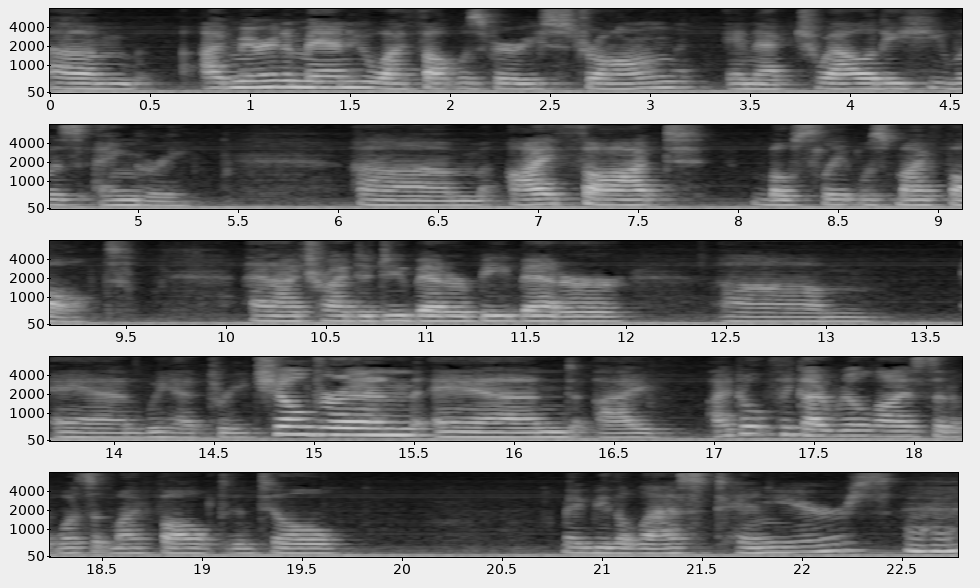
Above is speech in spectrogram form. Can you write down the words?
Um, I married a man who I thought was very strong. In actuality, he was angry. Um, I thought mostly it was my fault. And I tried to do better, be better. Um, and we had three children and i i don't think i realized that it wasn't my fault until maybe the last 10 years. Mm-hmm.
